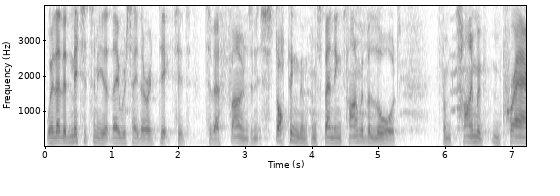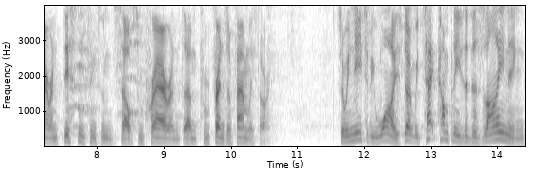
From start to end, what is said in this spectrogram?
where they've admitted to me that they would say they're addicted to their phones and it's stopping them from spending time with the Lord, from time with in prayer and distancing themselves from prayer and um, from friends and family, sorry. So we need to be wise, don't we? Tech companies are designing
